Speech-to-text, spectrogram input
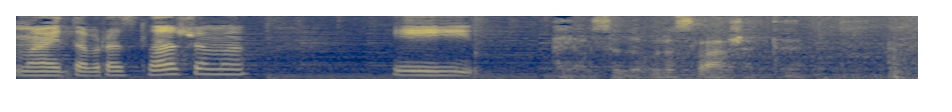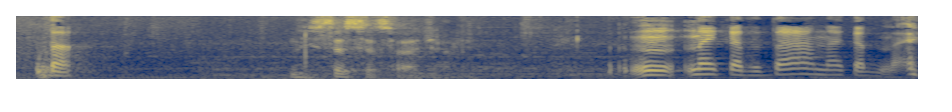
moj dobro slažemo i A jel se dobro slažete? Niste se svađali? N- nekad da, nekad ne.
